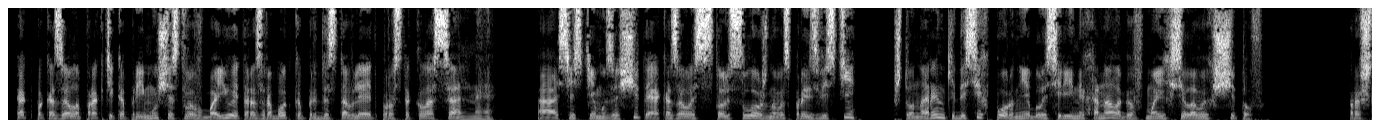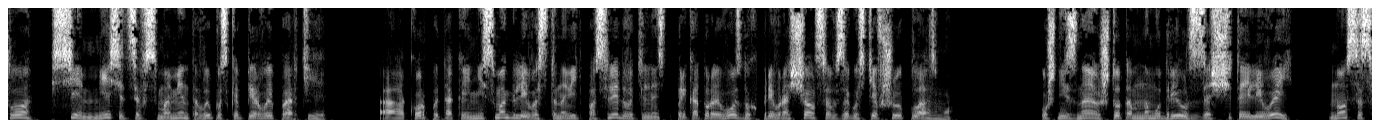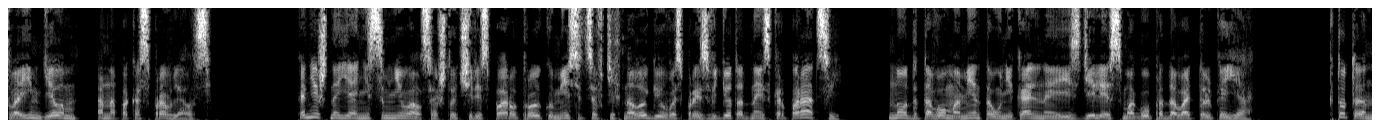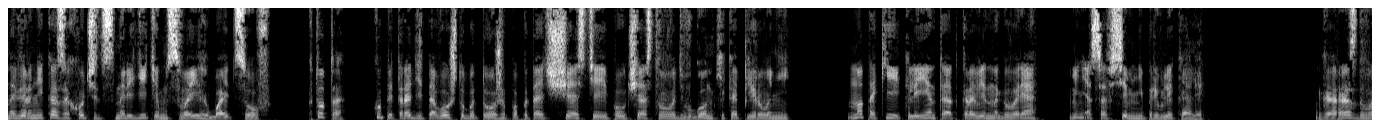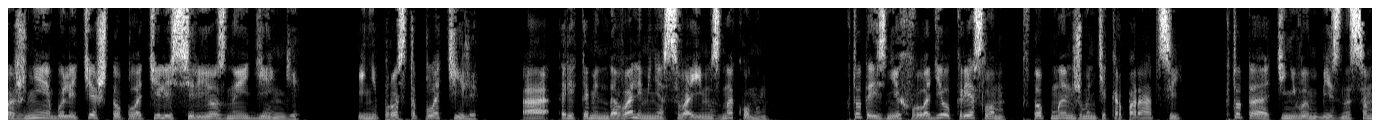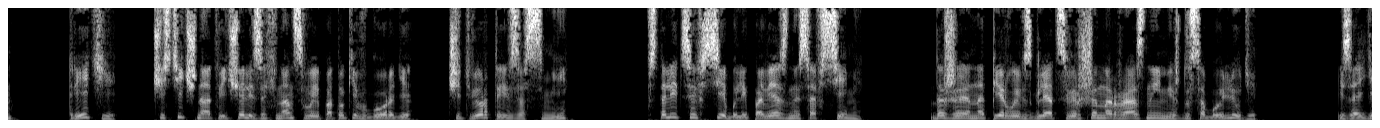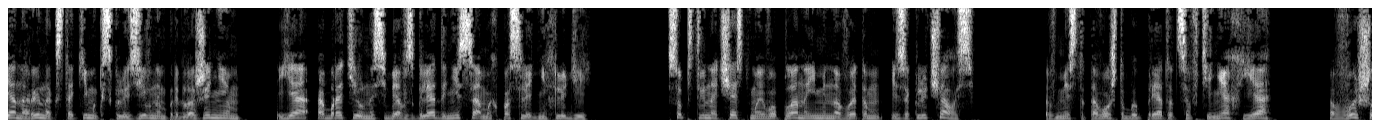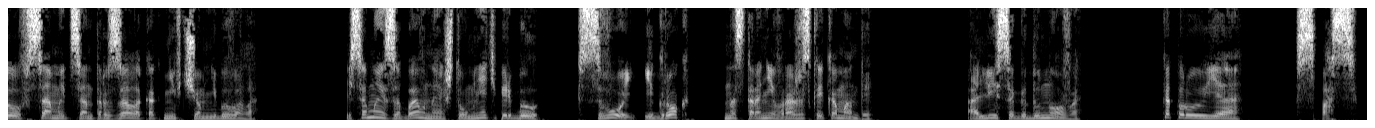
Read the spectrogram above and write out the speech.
Как показала практика, преимущество в бою эта разработка предоставляет просто колоссальное, а систему защиты оказалось столь сложно воспроизвести, что на рынке до сих пор не было серийных аналогов моих силовых щитов. Прошло 7 месяцев с момента выпуска первой партии, а корпы так и не смогли восстановить последовательность, при которой воздух превращался в загустевшую плазму. Уж не знаю, что там намудрил с защитой Ливей, но со своим делом она пока справлялась. Конечно, я не сомневался, что через пару-тройку месяцев технологию воспроизведет одна из корпораций, но до того момента уникальное изделие смогу продавать только я. Кто-то наверняка захочет снарядить им своих бойцов, кто-то купит ради того, чтобы тоже попытать счастье и поучаствовать в гонке копирований. Но такие клиенты, откровенно говоря, меня совсем не привлекали. Гораздо важнее были те, что платили серьезные деньги. И не просто платили, а рекомендовали меня своим знакомым. Кто-то из них владел креслом в топ-менеджменте корпораций, кто-то теневым бизнесом, третьи частично отвечали за финансовые потоки в городе, четвертые за СМИ. В столице все были повязаны со всеми. Даже на первый взгляд совершенно разные между собой люди – и зайдя на рынок с таким эксклюзивным предложением, я обратил на себя взгляды не самых последних людей. Собственно, часть моего плана именно в этом и заключалась. Вместо того, чтобы прятаться в тенях, я вышел в самый центр зала, как ни в чем не бывало. И самое забавное, что у меня теперь был свой игрок на стороне вражеской команды. Алиса Годунова, которую я спас.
